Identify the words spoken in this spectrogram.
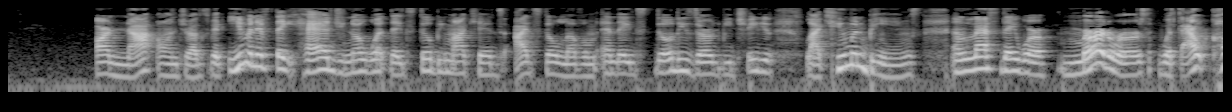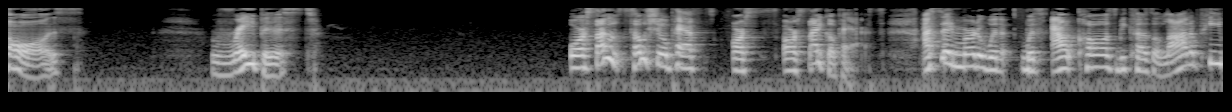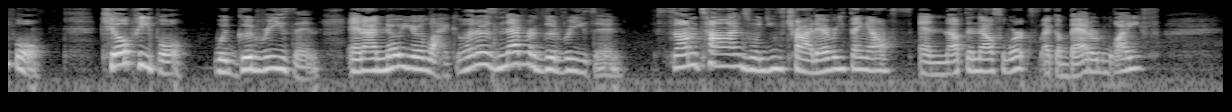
are not on drugs, but even if they had, you know what, they'd still be my kids. I'd still love them, and they'd still deserve to be treated like human beings unless they were murderers without cause, rapists, or so- sociopaths or, or psychopaths. I say murder with, without cause because a lot of people kill people with good reason. And I know you're like, well, there's never good reason. Sometimes when you've tried everything else and nothing else works, like a battered wife,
